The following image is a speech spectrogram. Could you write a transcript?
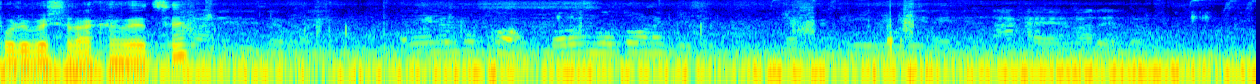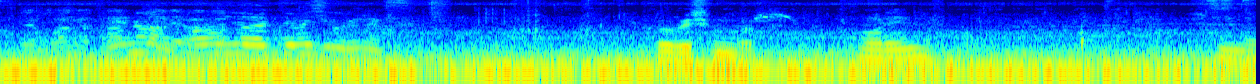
পরিবেশে রাখা হয়েছে। খুবই সুন্দর। হরিণ। সুন্দর।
